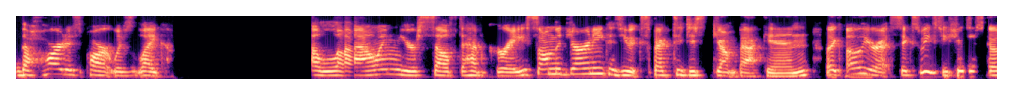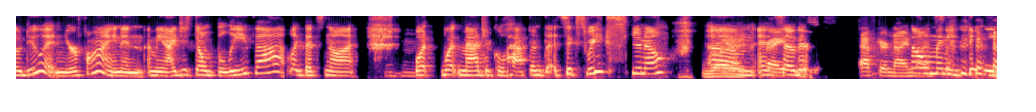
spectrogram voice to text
the hardest part was like allowing yourself to have grace on the journey because you expect to just jump back in like oh you're at six weeks you should just go do it and you're fine and i mean i just don't believe that like that's not Mhm. what what magical happens at six weeks you know right um and right. so there's After nine so months. many things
